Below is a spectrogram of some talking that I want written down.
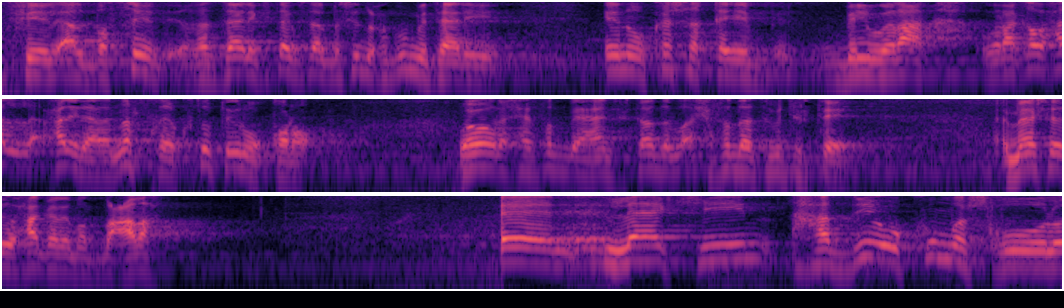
fi albasiid hazali kitabkiisa albasid wuxuu ku mithaaliyey inuu ka shaqeeyo bilwiraaqa wiraaqa waxaa la yidhahda naskhiga kutubta inuu qoro waa hore xirfad bay ahaan jirta hadda xirfaddaasi ma jirtee meesheeda waxaa galay madbacadaha laakiin haddii uu ku mashquulo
